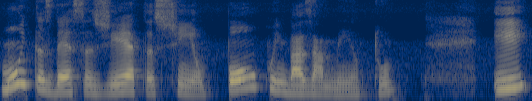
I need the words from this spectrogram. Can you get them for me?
Muitas dessas dietas tinham pouco embasamento e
